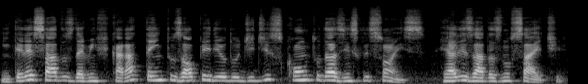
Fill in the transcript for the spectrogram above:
Interessados devem ficar atentos ao período de desconto das inscrições, realizadas no site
